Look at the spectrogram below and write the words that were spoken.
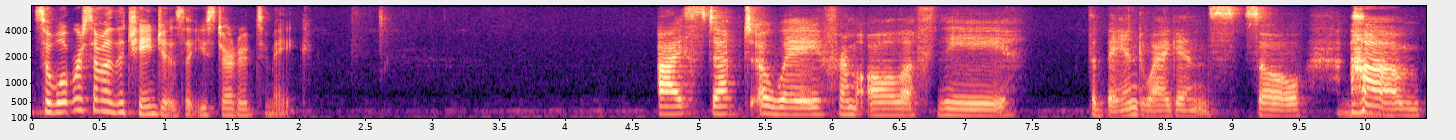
So what were some of the changes that you started to make? I stepped away from all of the the bandwagons. So mm-hmm. um,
